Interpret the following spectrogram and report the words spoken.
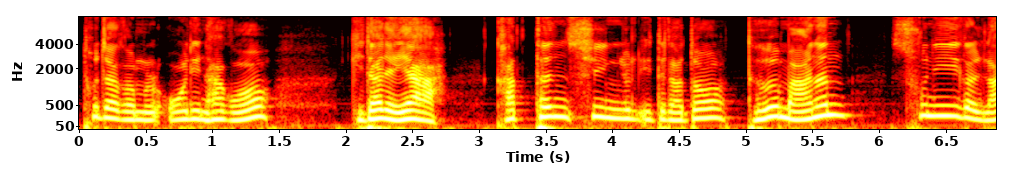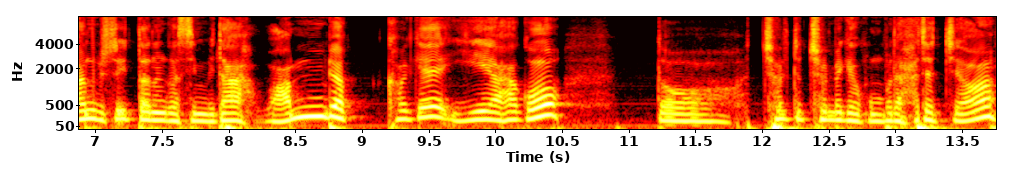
투자금을 올인하고 기다려야 같은 수익률이더라도 더 많은 순이익을 남길 수 있다는 것입니다. 완벽하게 이해하고 또 철두철미하게 공부를 하셨죠.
